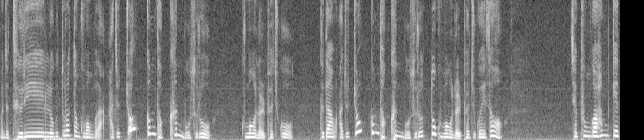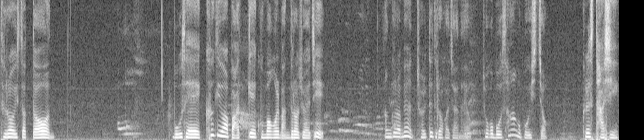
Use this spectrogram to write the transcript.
먼저 드릴로 뚫었던 구멍보다 아주 조금 더 큰 못으로 구멍을 넓혀주고, 그 다음 아주 조금 더 큰 못으로 또 구멍을 넓혀주고 해서 제품과 함께 들어있었던 못의 크기와 맞게 구멍을 만들어줘야지 안 그러면 절대 들어가지 않아요. 저거 뭐 상한 거 보이시죠? 그래서 다시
